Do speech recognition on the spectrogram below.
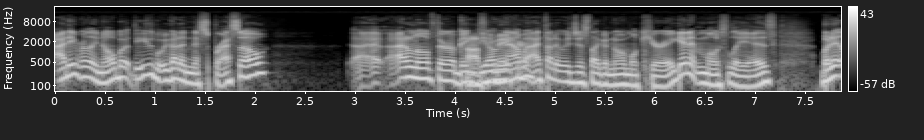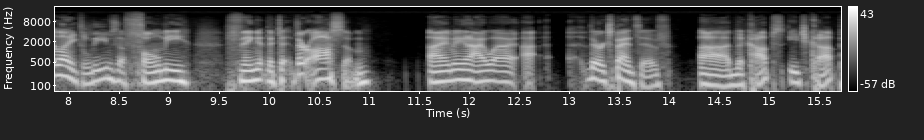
I didn't really know about these, but we got an Nespresso. I, I don't know if they're a big Coffee deal now, but I thought it was just like a normal Keurig, and it mostly is. But it like leaves a foamy thing at the. T- they're awesome. I mean, I, I they're expensive. Uh, the cups, each cup.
